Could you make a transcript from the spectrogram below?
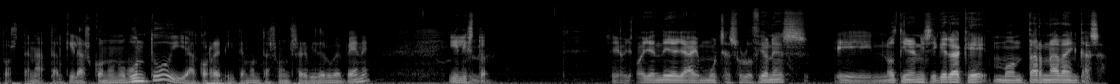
pues te, nada, te alquilas con un Ubuntu y a correr y te montas un servidor VPN y listo. Sí, hoy, hoy en día ya hay muchas soluciones y no tienes ni siquiera que montar nada en casa.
